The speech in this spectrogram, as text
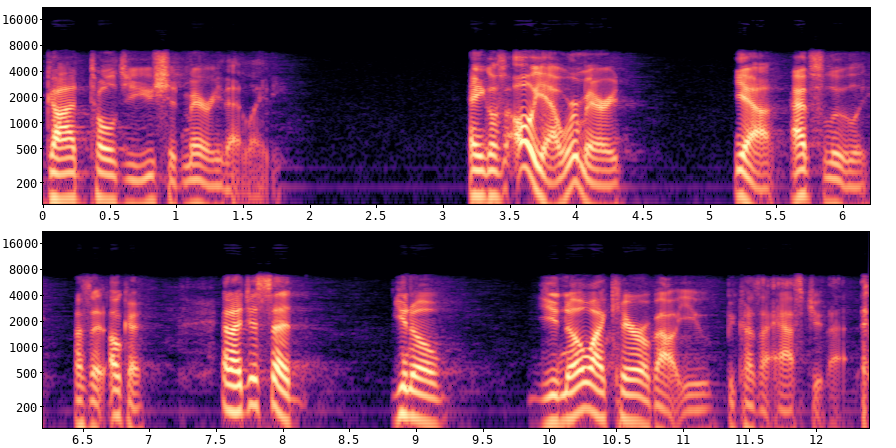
God told you you should marry that lady. And he goes, Oh, yeah, we're married. Yeah, absolutely. I said, Okay. And I just said, You know, you know I care about you because I asked you that.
